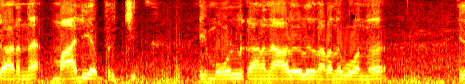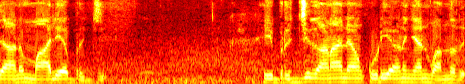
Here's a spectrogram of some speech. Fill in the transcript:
കാണുന്ന മാലിയ ബ്രിഡ്ജ് ഈ മുകളിൽ കാണുന്ന ആളുകൾ നടന്നു പോകുന്നത് ഇതാണ് മാലിയ ബ്രിഡ്ജ് ഈ ബ്രിഡ്ജ് കാണാൻ കൂടിയാണ് ഞാൻ വന്നത്.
